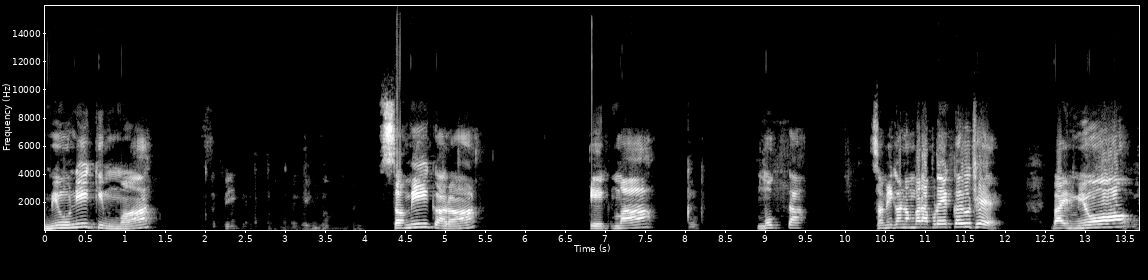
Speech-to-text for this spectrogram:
મ્યુની કિંમત સમીકરણ એકમાં મૂકતા. સમીકરણ નંબર આપણો એક કયું છે? ભાઈ, mu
